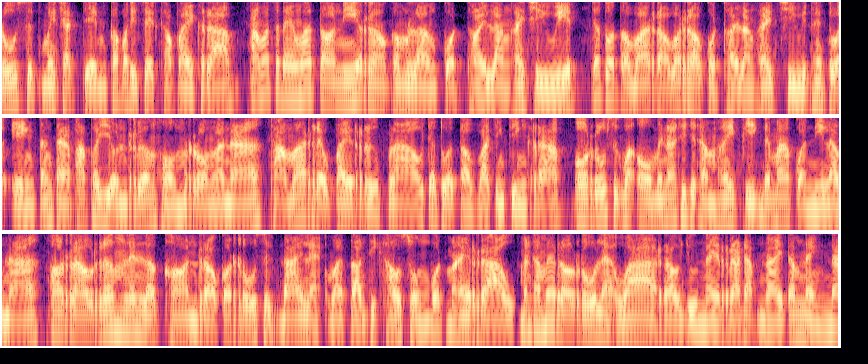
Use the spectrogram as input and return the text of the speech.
รู้สึกไม่ชัดเจนก็ปฏิเสธเขาไปครับถามว่าแสดงว่าตอนนี้เรากำลังกดถอยหลังให้ชีวิต เจ้าตัวตอบว่าเราว่าเรากดถอยหลังให้ชีวิตให้ตัวเอง ตั้งแต่ภาพยนตร์เรื่องโหมโรงแล้วนะ ถามว่าเร็วไปหรือเปล่าเจ้าตัวตอบว่าจริง ๆ ครับ โอรู้สึกว่าโอไม่น่าที่จะทำให้พีคได้มากกว่านี้แล้วนะพอเราเริ่มเล่นละครเราก็รู้สึกได้แหละว่าตอนที่เขาส่งบทมาให้เรา มันทำให้เรารู้แหละว่าเราอยู่ในระดับไหนตำแหน่งไหน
